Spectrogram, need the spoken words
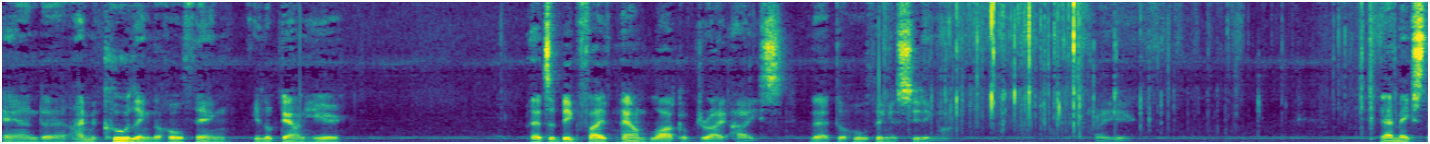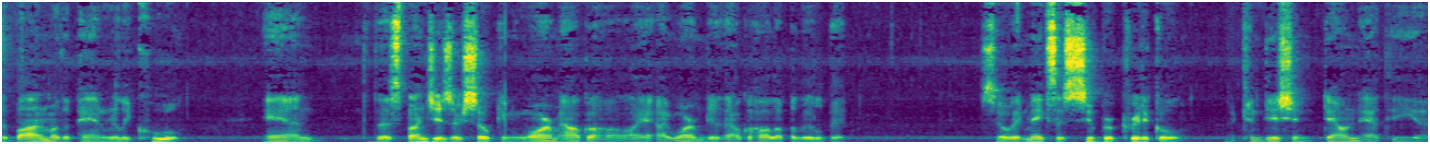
And uh, I'm cooling the whole thing. If you look down here, that's a big five pound block of dry ice that the whole thing is sitting on right here. That makes the bottom of the pan really cool. And the sponges are soaked in warm alcohol. I, I warmed the alcohol up a little bit. So it makes a super critical condition down at the uh,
